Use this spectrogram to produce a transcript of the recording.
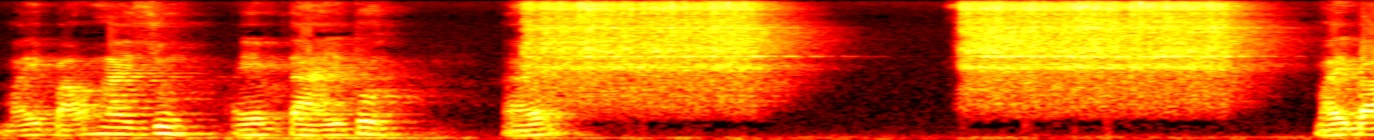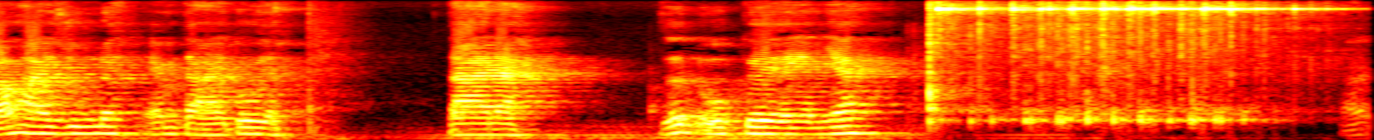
máy báo hai dung anh em tài cho tôi. Đấy. Máy báo hai dung đây, em tài tôi này. Tài này rất ok anh em nhé. Đấy,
